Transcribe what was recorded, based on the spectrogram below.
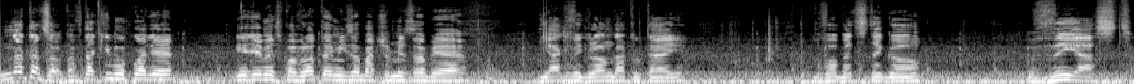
No to co, to w takim układzie jedziemy z powrotem i zobaczymy sobie jak wygląda tutaj wobec tego wyjazd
